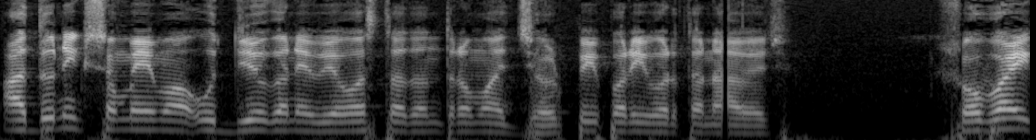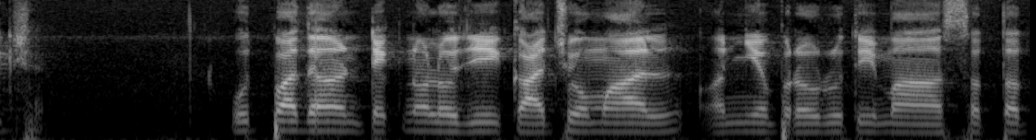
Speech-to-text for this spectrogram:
આધુનિક સમયમાં ઉદ્યોગ અને વ્યવસ્થા તંત્રમાં ઝડપી પરિવર્તન આવે છે. સ્વાભાવિક છે. ઉત્પાદન, ટેકનોલોજી, કાચો માલ, અન્ય પ્રવૃત્તિમાં સતત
